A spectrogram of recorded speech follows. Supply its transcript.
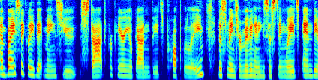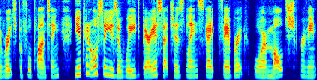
and basically that means you start preparing your garden beds properly. This means removing any existing weeds and their roots before planting. You can also use a weed barrier such as landscape fabric or mulch to prevent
